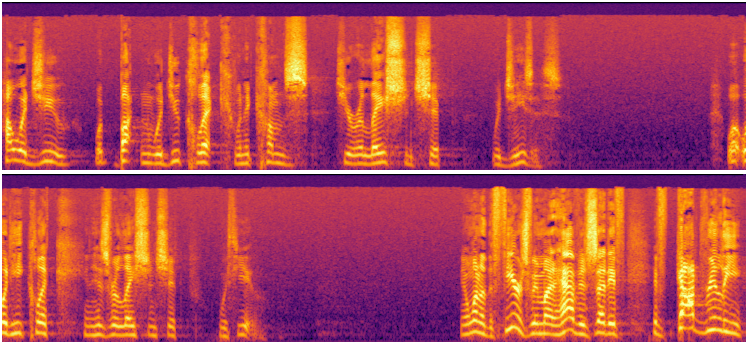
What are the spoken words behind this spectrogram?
how would you, what button would you click when it comes to your relationship with Jesus? What would he click in his relationship with you? You know, one of the fears we might have is that if, if God really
